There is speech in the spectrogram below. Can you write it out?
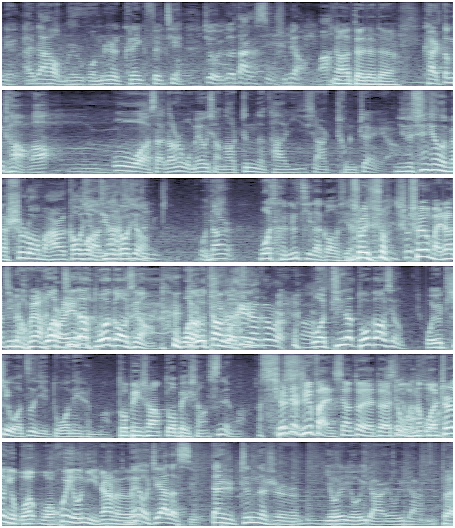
那个哎，大家好，我们是我们是 Click Fifteen，就有一个大概四五十秒嘛，啊，对对对，开始登场了。哇塞！当时我没有想到，真的他一下成这样，你的心情怎么样？失落吗？还是高兴？哇替他高。兴？真我当时我肯定替他高兴，说说说又买张机票回来，我替他多高兴，我就替我自黑人哥们儿啊。我替他多高兴，我就替我自己多那什么，多悲伤。多悲伤。心里话，其实这是一反向，对对对，我能我知道你，我我会有你这样的没有 jealousy，但是真的是有有一点有一点对，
